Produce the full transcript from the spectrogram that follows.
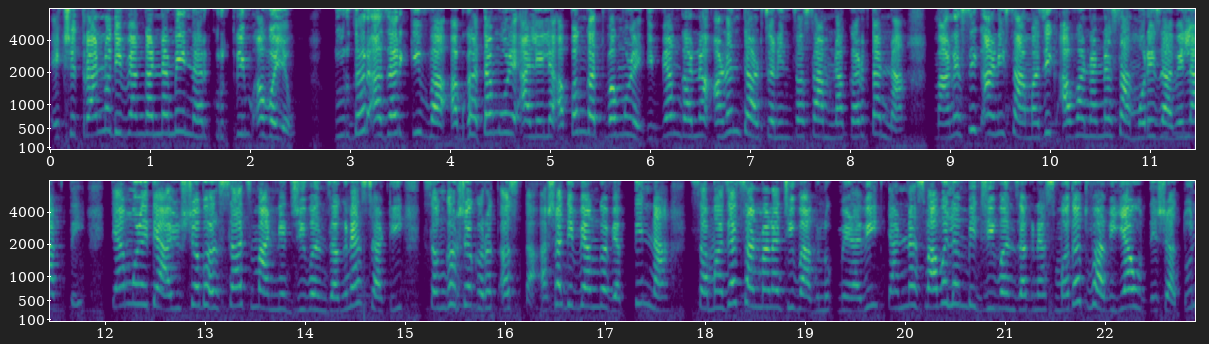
एकशे त्र्याण्णव दिव्यांगांना मिळणार कृत्रिम अवयव. दुर्धर आजार किंवा अपघातामुळे आलेल्या अपंगत्वामुळे दिव्यांगांना अनंत अडचणींचा सामना करताना मानसिक आणि सामाजिक आव्हानांना सामोरे जावे लागते. त्यामुळे ते आयुष्यभर साच मान्य जीवन जगण्यासाठी संघर्ष करत असता अशा दिव्यांग व्यक्तींना समाजात सन्मानाची वागणूक मिळावी त्यांना स्वावलंबी जीवन जगण्यास मदत व्हावी या उद्देशातून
